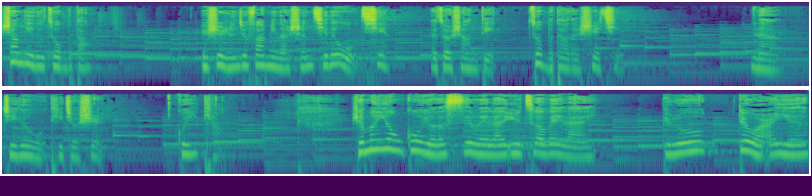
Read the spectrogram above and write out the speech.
上帝都做不到，于是人就发明了神奇的武器。来做上帝做不到的事情，那这个武器就是规条。人们用固有的思维来预测未来，比如对我而言，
